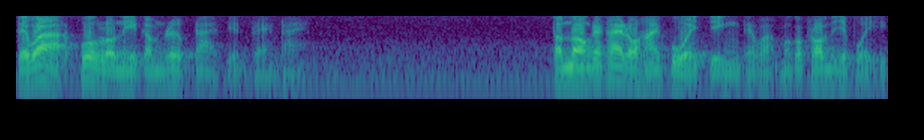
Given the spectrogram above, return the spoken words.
แต่ว่าพวกเหล่านี้กำเริบได้เปลี่ยนแปลงได้ตำนองคล้ายๆเราหายป่วยจริง แต่ว่ามันก็พร้อมที่จะป่วยอีก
